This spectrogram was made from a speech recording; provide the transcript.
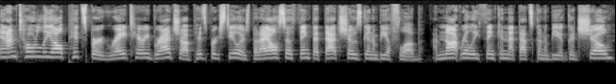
and I'm totally all Pittsburgh, right? Terry Bradshaw, Pittsburgh Steelers, but I also think that that show's going to be a flub. I'm not really thinking that that's going to be a good show.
